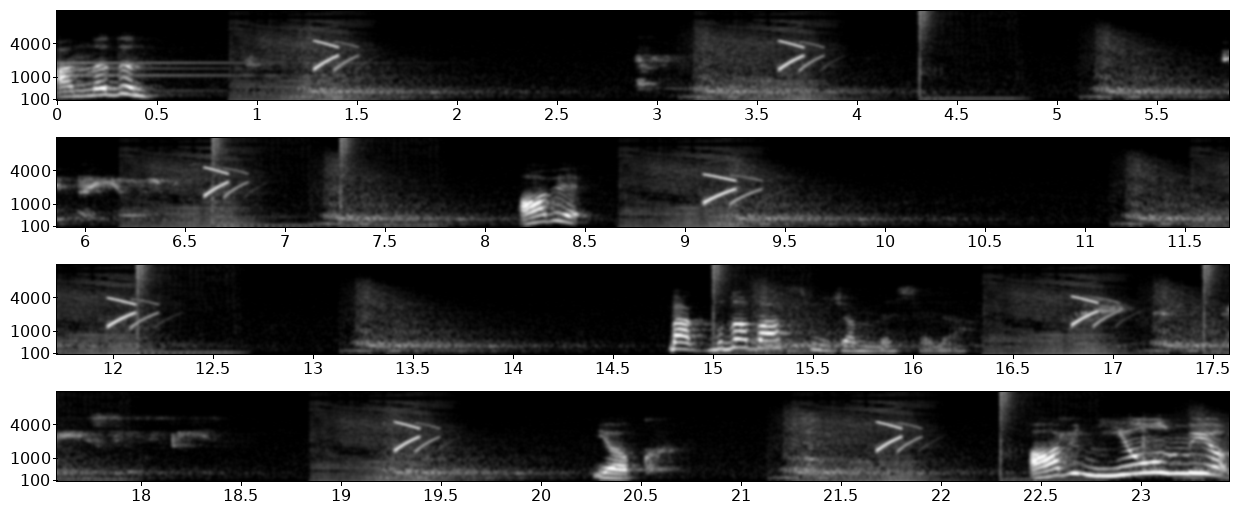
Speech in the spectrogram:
Anladın? Abi. Bak buna basmayacağım mesela. Yok. Abi niye olmuyor?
